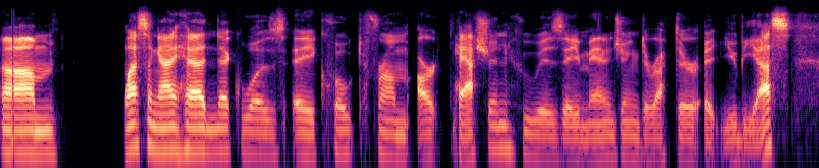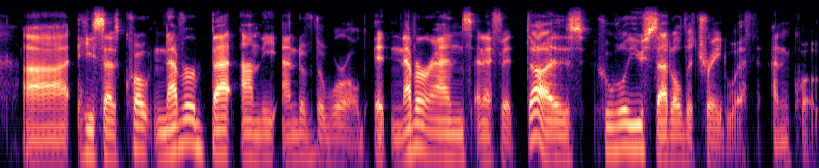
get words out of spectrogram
Um, last thing I had, Nick, was a quote from Art Cashin, who is a managing director at UBS. Uh, he says, quote, never bet on the end of the world. It never ends. And if it does, who will you settle the trade with? End quote.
